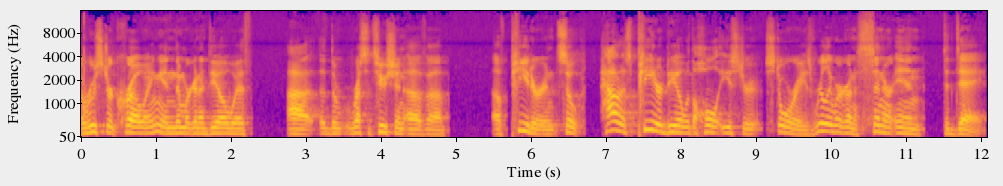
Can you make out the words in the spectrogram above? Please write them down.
the rooster crowing, and then we're going to deal with uh, the restitution of, uh, of Peter. And so, how does Peter deal with the whole Easter story? Is really we're going to center in today.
